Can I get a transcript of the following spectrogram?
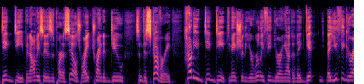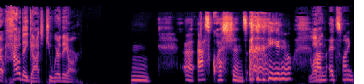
dig deep? And obviously, this is part of sales, right? Trying to do some discovery. How do you dig deep to make sure that you're really figuring out that they get that you figure out how they got to where they are? Hmm. Uh, ask questions. you know, Love um, it. It's funny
